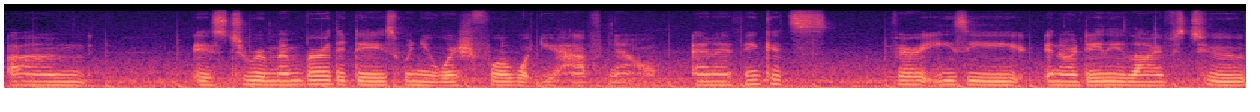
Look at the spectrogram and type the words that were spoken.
um, is to remember the days when you wish for what you have now. And I think it's very easy in our daily lives to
